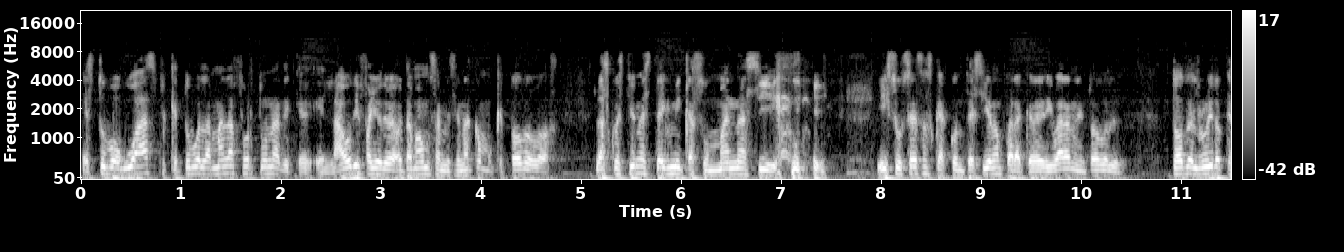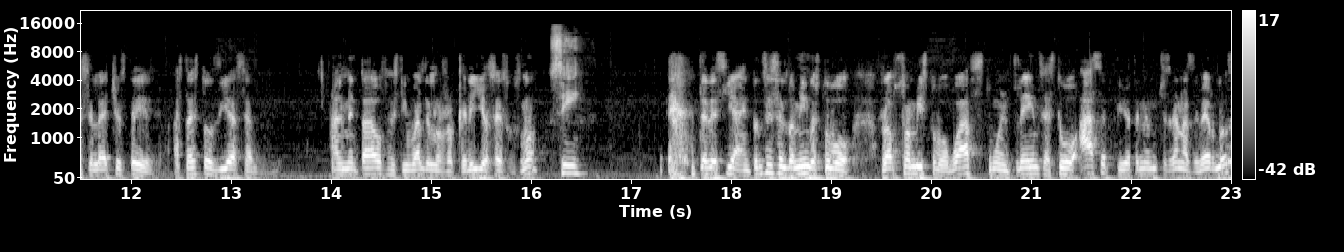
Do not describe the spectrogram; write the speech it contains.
estuvo Wasp, que tuvo la mala fortuna de que el audio falló, de, ahorita vamos a mencionar como que todas las cuestiones técnicas, humanas y, y sucesos que acontecieron para que derivaran en todo el, todo el ruido que se le ha hecho este hasta estos días al, al mentado festival de los rockerillos esos, ¿no? Sí. Te decía, entonces el domingo estuvo Rob Zombie, estuvo Wasp, estuvo In Flames, estuvo Acep, que yo tenía muchas ganas de verlos,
